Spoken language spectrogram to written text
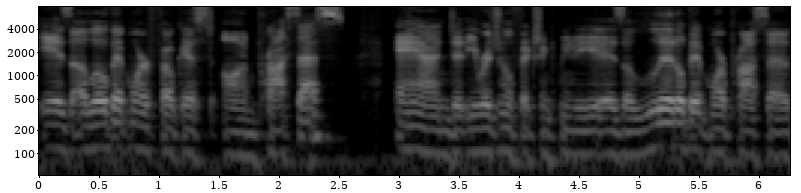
is a little bit more focused on process and the original fiction community is a little bit more process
